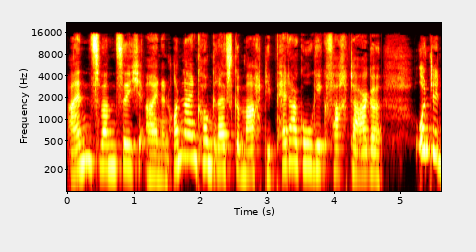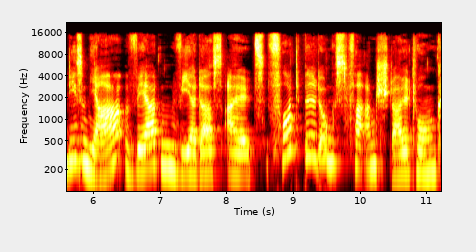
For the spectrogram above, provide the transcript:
21 einen Online-Kongress gemacht, die Pädagogik-Fachtage. Und in diesem Jahr werden wir das als Fortbildungsveranstaltung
